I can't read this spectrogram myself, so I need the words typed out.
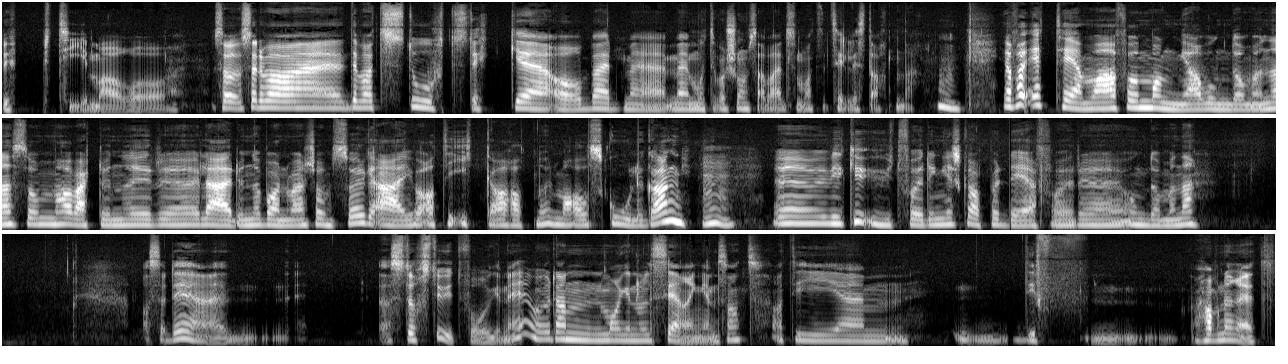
BUP-timer og så, så det, var, det, var, et stort stykke arbeid med, med, motivasjonsarbeid som måtte til i starten der. Mm. Ja, for et tema for mange av ungdommene som har vært under, eller er under barnevernsomsorg, er jo at de ikke har hatt normal skolegang. Mm. Eh, hvilke utfordringer skaper det for uh, ungdommene? Altså det Den største utfordringen er jo den marginaliseringen, sant. At de, um, de havner i et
